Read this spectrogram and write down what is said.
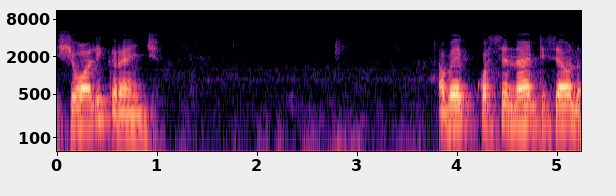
शिवालिक रेंज अब एक question 97 seven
